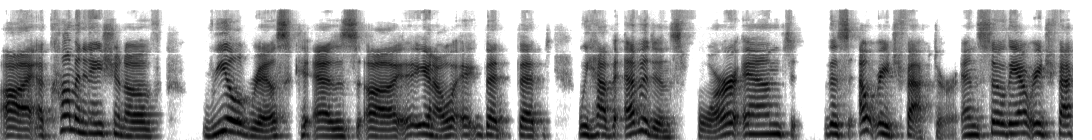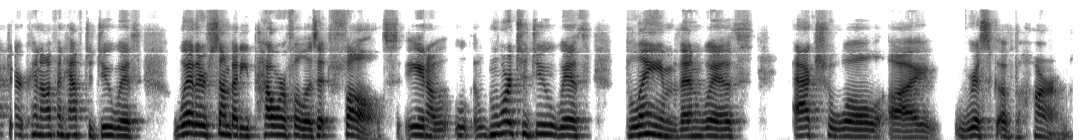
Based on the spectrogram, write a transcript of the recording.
uh, a combination of real risk as uh, you know eh, that that we have evidence for and this outrage factor. And so the outrage factor can often have to do with whether somebody powerful is at fault, you know, more to do with blame than with actual uh, risk of harm.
